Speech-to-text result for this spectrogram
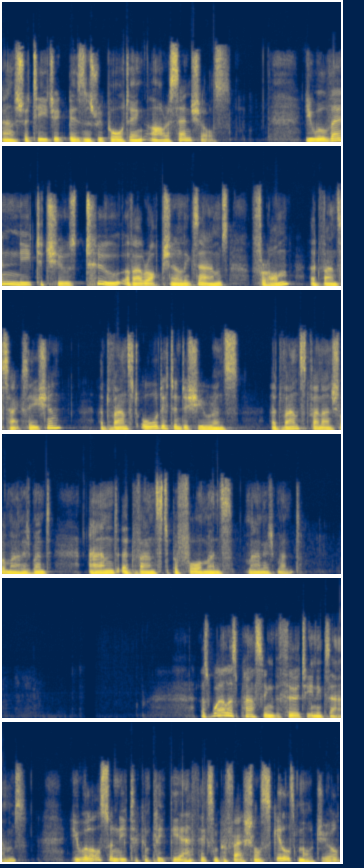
and Strategic Business Reporting, are essentials. You will then need to choose two of our optional exams from Advanced Taxation, Advanced Audit and Assurance, Advanced Financial Management, and advanced performance management. As well as passing the 13 exams, you will also need to complete the Ethics and Professional Skills module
